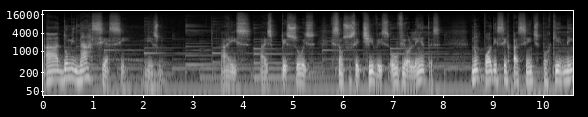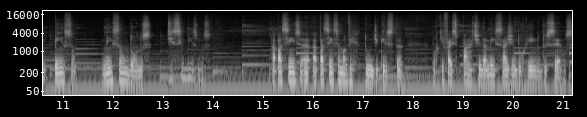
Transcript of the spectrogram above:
a dominar-se a si mesmo. As, as pessoas que são suscetíveis ou violentas não podem ser pacientes porque nem pensam, nem são donos de si mesmos. A paciência, a paciência é uma virtude cristã, porque faz parte da mensagem do reino dos céus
